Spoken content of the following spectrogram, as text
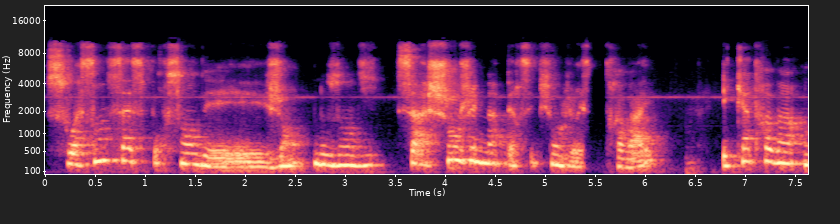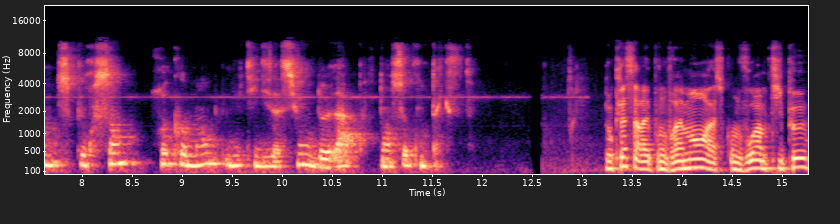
76% des gens nous ont dit ça a changé ma perception du risque de travail et 91% recommandent l'utilisation de l'app dans ce contexte. Donc là, ça répond vraiment à ce qu'on voit un petit peu.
